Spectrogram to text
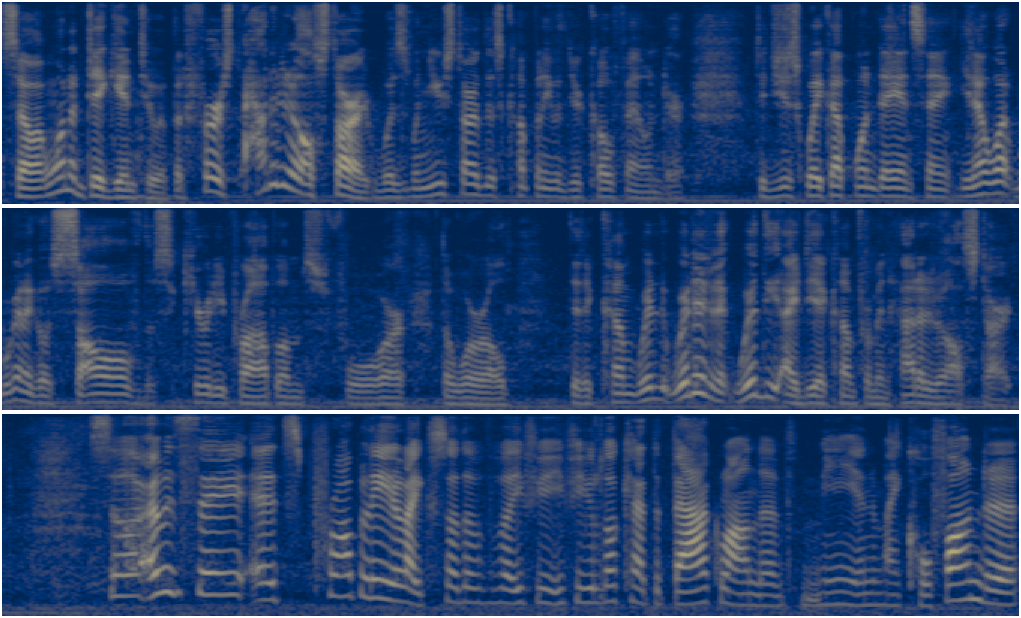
so I want to dig into it, but first, how did it all start? Was when you started this company with your co-founder, did you just wake up one day and say, you know what, we're going to go solve the security problems for the world? Did it come, where, where did it, where did the idea come from and how did it all start? So I would say it's probably like sort of, if you, if you look at the background of me and my co-founder,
